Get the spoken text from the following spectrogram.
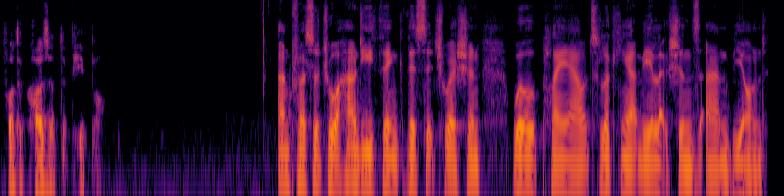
for the cause of the people. And Professor Cho, how do you think this situation will play out looking at the elections and beyond?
